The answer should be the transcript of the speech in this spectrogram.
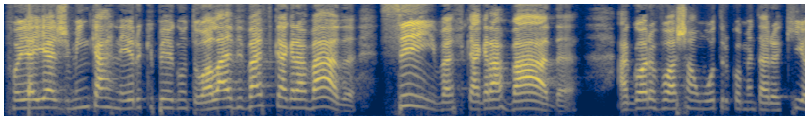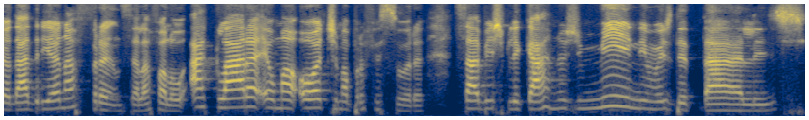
foi a Yasmin Carneiro que perguntou: a live vai ficar gravada? Sim, vai ficar gravada. Agora eu vou achar um outro comentário aqui, ó, da Adriana França. Ela falou: "A Clara é uma ótima professora, sabe explicar nos mínimos detalhes."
